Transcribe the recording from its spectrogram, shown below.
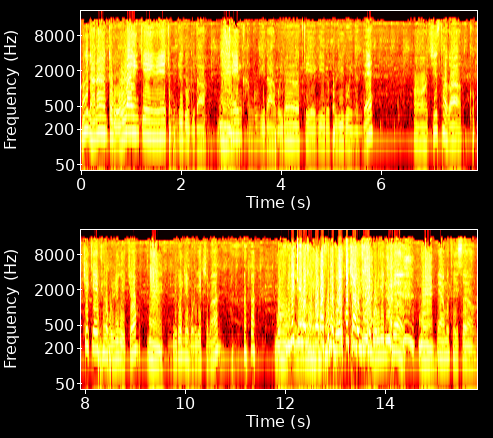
우리나라는 또 뭐 온라인 게임의 종주국이다 네. 게임 강국이다 뭐 이렇게 얘기를 불리고 있는데 어 지스타가 국제 게임쇼로 불리고 있죠 네. 읽은지 모르겠지만 뭐 뭐, 국내 게임의 뭐, 정보 같은데 뭐 국제 게임쇼인지 모르겠는데 네. 예 아무튼 있어요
